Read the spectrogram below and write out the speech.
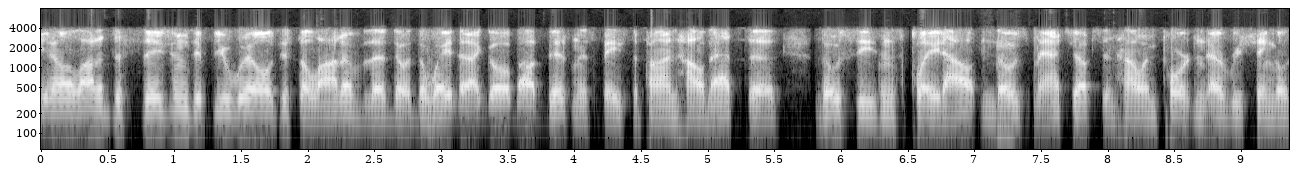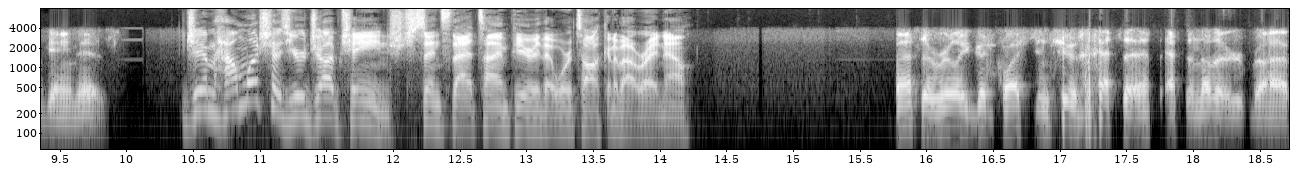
you know, a lot of decisions, if you will, just a lot of the the, the way that I go about business based upon how that uh, those seasons played out and those matchups and how important every single game is. Jim, how much has your job changed since that time period that we're talking about right now? That's a really good question too. That's a that's another uh,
